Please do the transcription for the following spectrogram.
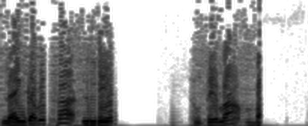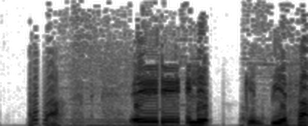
La encabeza León. Su tema. Eh, León, que empieza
